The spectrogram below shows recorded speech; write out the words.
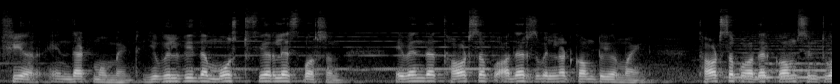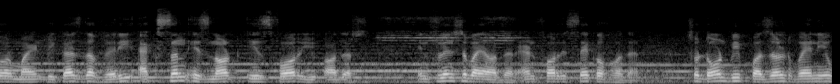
fear in that moment. You will be the most fearless person. Even the thoughts of others will not come to your mind thoughts of other comes into our mind because the very action is not is for others influenced by other and for the sake of other so don't be puzzled when you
